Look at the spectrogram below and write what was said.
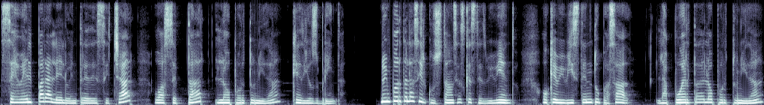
se ve el paralelo entre desechar o aceptar la oportunidad que Dios brinda. No importa las circunstancias que estés viviendo o que viviste en tu pasado, la puerta de la oportunidad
